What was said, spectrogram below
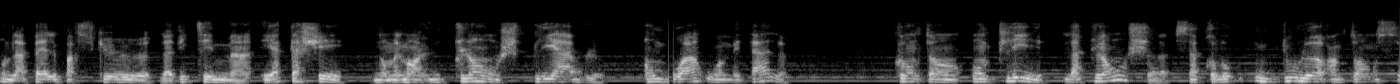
On l'appelle parce que la victime est attachée normalement à une planche pliable en bois ou en métal. Quand on plie la planche, ça provoque une douleur intense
